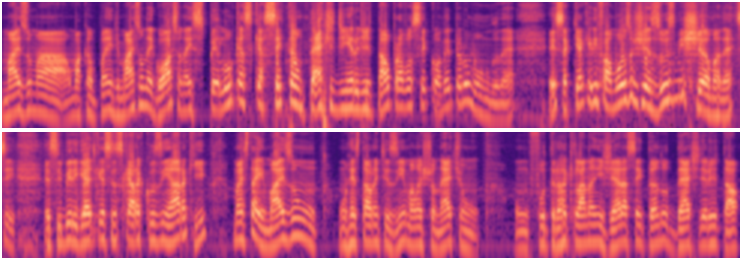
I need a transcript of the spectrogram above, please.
mais uma, uma campanha de mais um negócio, né? Espeluncas que aceitam Dash dinheiro digital para você comer pelo mundo, né? Esse aqui é aquele famoso Jesus me chama, né? Esse, esse biriguete que esses caras cozinharam aqui. Mas tá aí, mais um, um restaurantezinho, uma lanchonete, um, um food truck lá na Nigéria aceitando o Dash digital.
